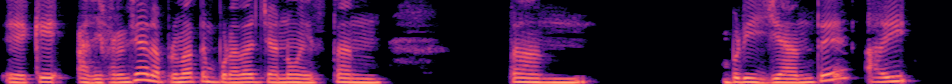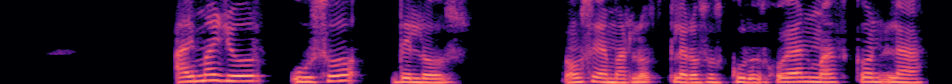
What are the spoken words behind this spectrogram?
eh, que a diferencia de la primera temporada ya no es tan, tan brillante, hay, hay mayor uso de los, vamos a llamarlos claros oscuros, juegan más con la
